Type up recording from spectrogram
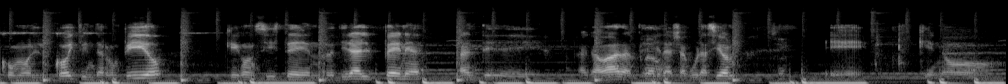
como el coito interrumpido que consiste en retirar el pene antes de acabar, antes de la eyaculación, eh, que no,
